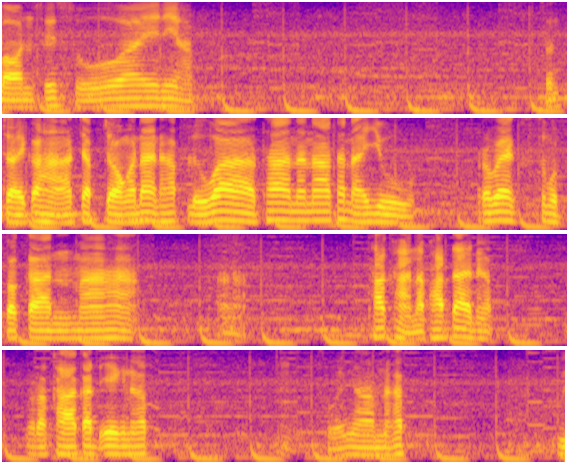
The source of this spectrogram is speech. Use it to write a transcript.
บอลสวยๆนี่ครับ สนใจก็หาจับจองกันได้นะครับ หรือว่าถ้านานาท่านไหนอยู่ระแวกสมุทรปราการมาอ่าทักหานภัทรได้นะครับ ราคากันเองนะครับ สวยงามนะครับ v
